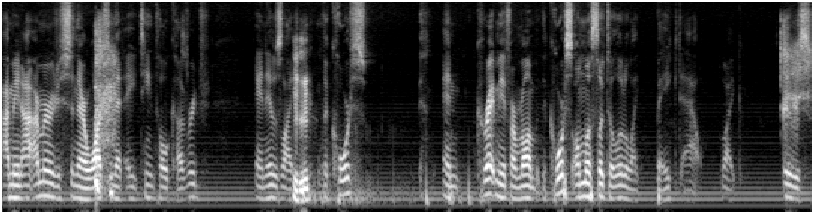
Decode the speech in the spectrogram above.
I mean, I, I remember just sitting there watching that 18th hole coverage, and it was like Mhm. the course. And correct me if I'm wrong, but the course almost looked a little like baked out. Like it was.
